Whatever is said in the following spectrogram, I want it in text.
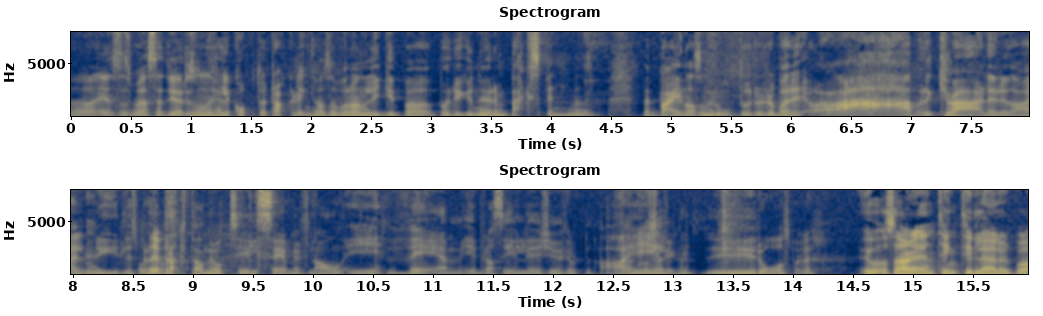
uh, eneste som jeg har sett gjøre sånn helikoptertakling, altså hvor han ligger på, på ryggen og gjør en backspin med, med beina som rotorer og bare ah, Bare kverner unna. Helt nydelig Og det brakte han jo til semifinalen i VM i Brasil i 2014. Ja, helt rå spiller. Jo, og så er det en ting til jeg lurer på,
